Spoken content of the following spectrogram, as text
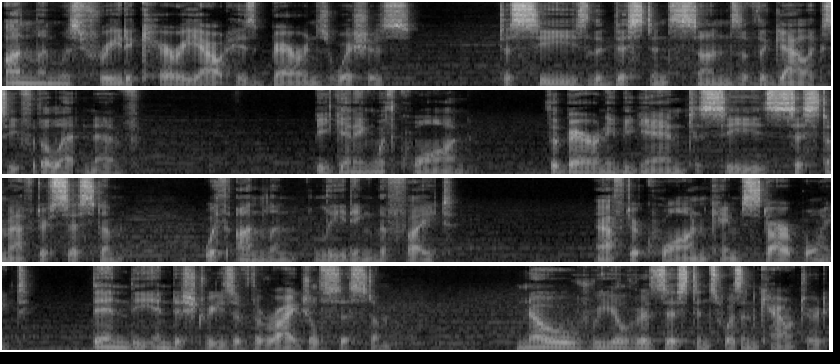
Unlenn was free to carry out his Baron's wishes to seize the distant suns of the galaxy for the Letnev. Beginning with Quann, the barony began to seize system after system, with Unlenn leading the fight. After Quann came Starpoint, then the industries of the Rigel system. No real resistance was encountered,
